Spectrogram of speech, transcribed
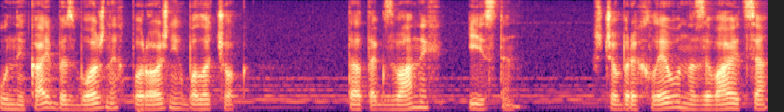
уникай безбожних порожніх балачок та так званих істин, що брехливо називаються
